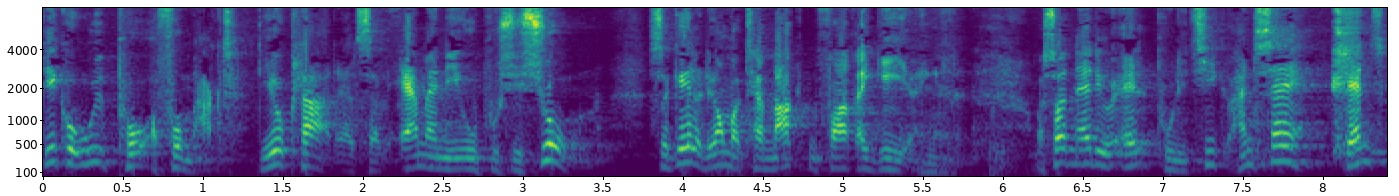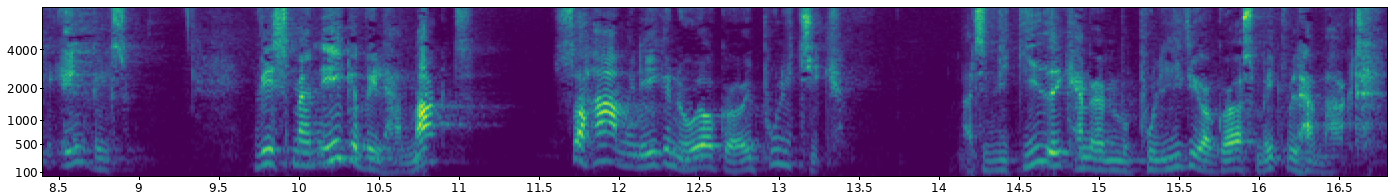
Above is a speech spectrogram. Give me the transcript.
det går ud på at få magt. Det er jo klart, altså er man i opposition, så gælder det om at tage magten fra regeringen. Og sådan er det jo alt politik. Og han sagde ganske enkelt, hvis man ikke vil have magt, så har man ikke noget at gøre i politik. Altså vi gider ikke have med politikere at gøre, som ikke vil have magt.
